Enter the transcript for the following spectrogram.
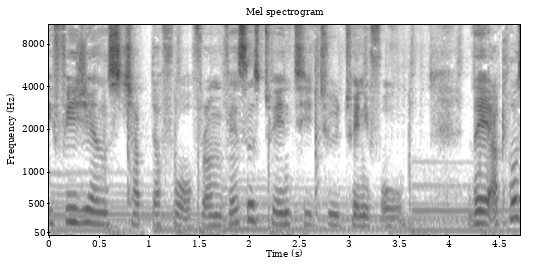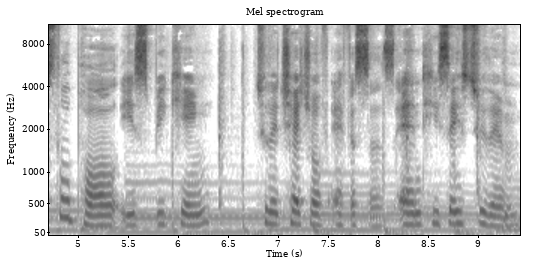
Ephesians, chapter 4, from verses 20 to 24, the Apostle Paul is speaking to the church of Ephesus and he says to them,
